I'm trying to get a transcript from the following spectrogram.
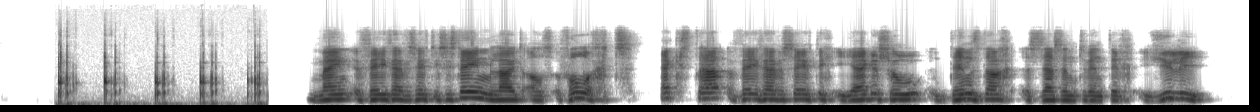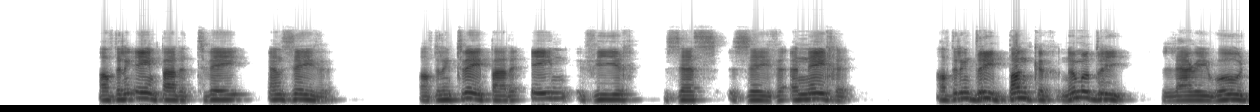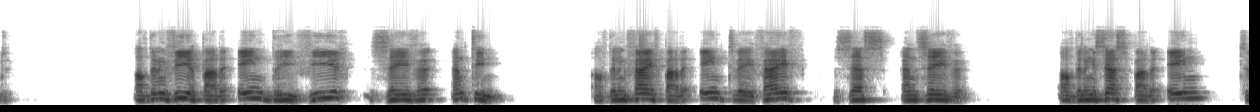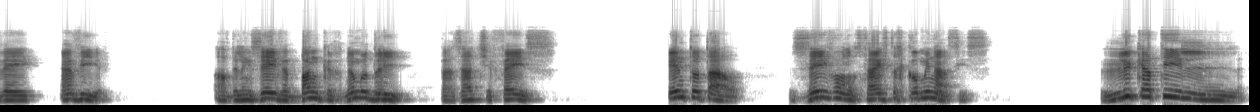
Mijn V75 systeem luidt als volgt. Extra V75 Jägersroe, dinsdag 26 juli. Afdeling 1 paarden 2 en 7. Afdeling 2 paarden 1, 4, 6, 7 en 9. Afdeling 3 banker nummer 3 Larry Wood. Afdeling 4 paarden 1, 3, 4, 7 en 10. Afdeling 5 paarden 1, 2, 5, 6 en 7. Afdeling 6 paarden 1, 2 en 4. Afdeling 7 banker nummer 3 Versace Face. In totaal 750 combinaties. Lucatil.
